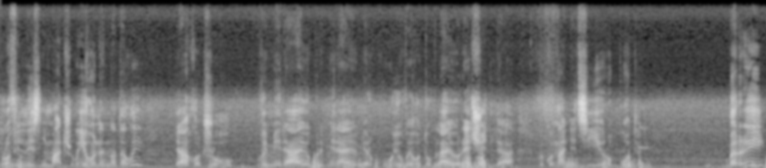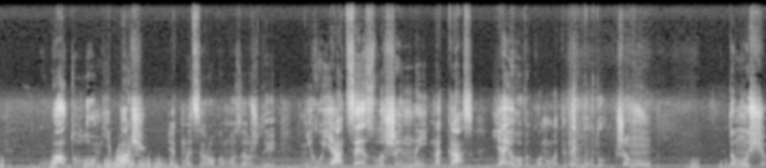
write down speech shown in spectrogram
профільний знімач. Ви його не надали, я ходжу, виміряю, приміряю, міркую, виготовляю речі для виконання цієї роботи. Бери кувалду, лом, їбаш, як ми це робимо завжди. Ніхуя, це злочинний наказ. Я його виконувати не буду. Чому? Тому що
